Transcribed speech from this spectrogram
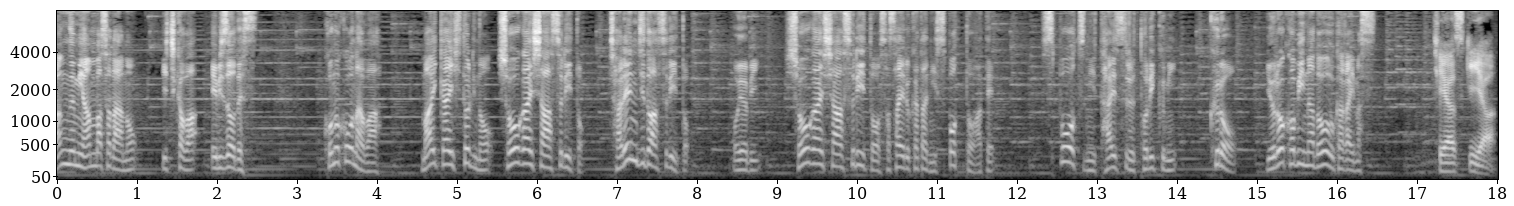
番組アンバサダーの市川恵比蔵です。このコーナーは毎回一人の障害者アスリートチャレンジドアスリートおよび障害者アスリートを支える方にスポットを当てスポーツに対する取り組み苦労喜びなどを伺います。チェアスキーヤー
